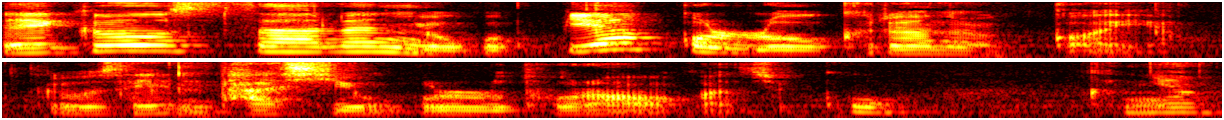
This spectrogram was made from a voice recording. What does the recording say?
애교살은 요거 삐아 걸로 그려놓을 거예요. 요새는 다시 요걸로 돌아와가지고 그냥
